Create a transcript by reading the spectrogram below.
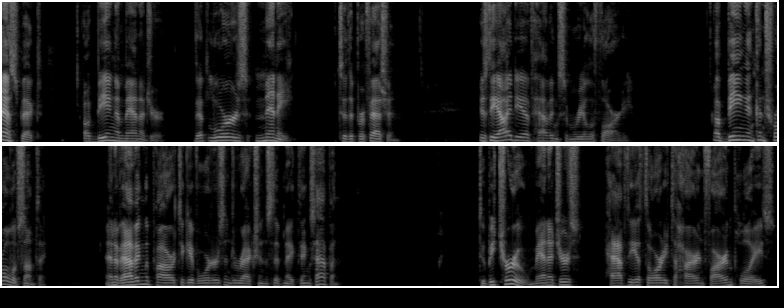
aspect of being a manager that lures many to the profession is the idea of having some real authority, of being in control of something, and of having the power to give orders and directions that make things happen. To be true, managers have the authority to hire and fire employees,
